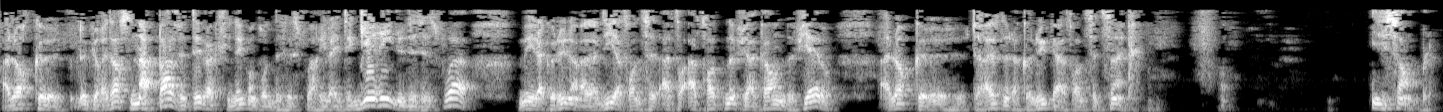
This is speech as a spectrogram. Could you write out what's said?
Alors que le curé d'Ars n'a pas été vacciné contre le désespoir. Il a été guéri du désespoir, mais il a connu la maladie à, 37, à 39 et à 40 de fièvre, alors que Thérèse ne l'a connu qu'à 37,5. Il semble.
